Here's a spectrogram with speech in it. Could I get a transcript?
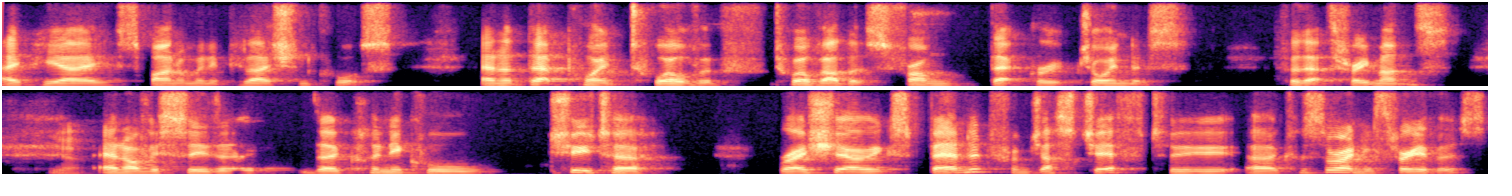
APA spinal manipulation course. And at that point, 12 of 12 others from that group joined us for that three months. Yeah. And obviously the, the clinical tutor ratio expanded from just Geoff to because uh, there were only three of us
